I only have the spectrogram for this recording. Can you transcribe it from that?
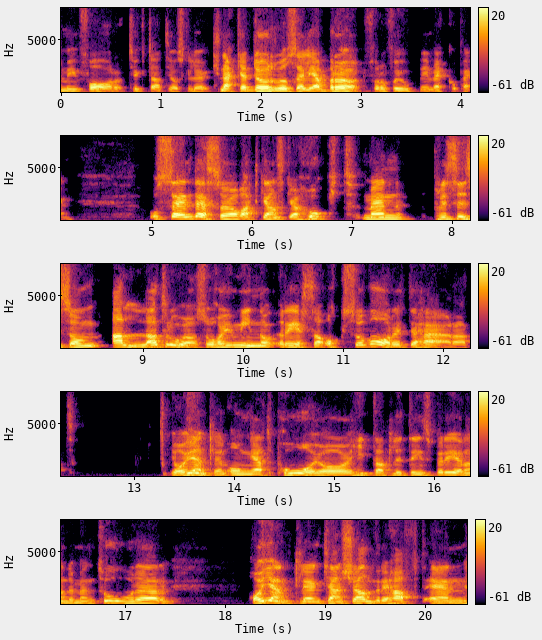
min far tyckte att jag skulle knacka dörr och sälja bröd för att få ihop min veckopeng. Och sen dess har jag varit ganska hooked. Men precis som alla tror jag så har ju min resa också varit det här att jag har egentligen ångat på. Jag har hittat lite inspirerande mentorer har egentligen kanske aldrig haft en...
